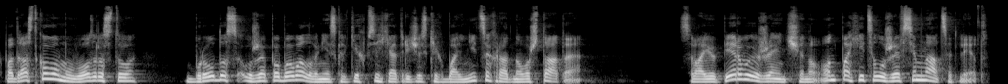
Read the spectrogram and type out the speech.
К подростковому возрасту Бродос уже побывал в нескольких психиатрических больницах родного штата. Свою первую женщину он похитил уже в 17 лет,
